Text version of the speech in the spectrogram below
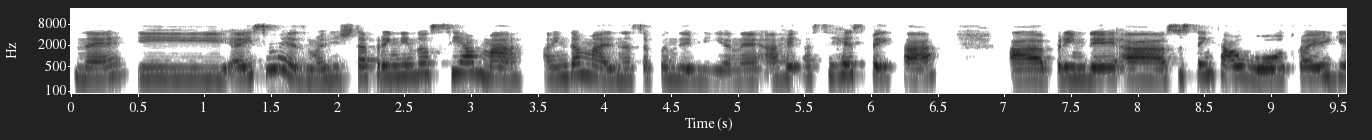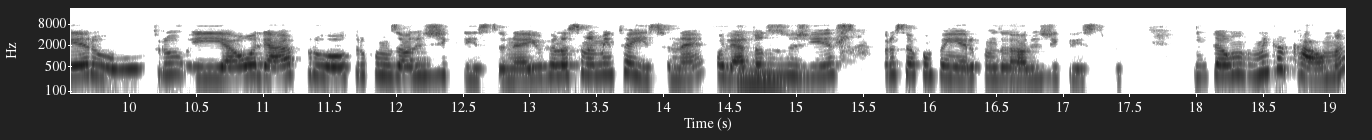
né? E é isso mesmo, a gente está aprendendo a se amar ainda mais nessa pandemia, né? A, a, se respeitar, a aprender a sustentar o outro, a erguer o outro e a olhar para o outro com os olhos de Cristo, né? E o relacionamento é isso, né? Olhar Sim. todos os dias para o seu companheiro com os olhos de Cristo. Então, muita calma,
